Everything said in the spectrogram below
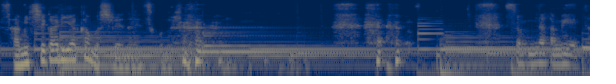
寂しがり屋かもしれないです、この人。い そうなんか見えた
